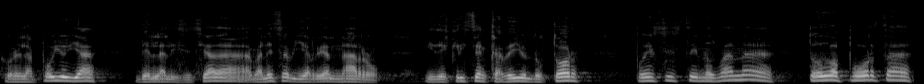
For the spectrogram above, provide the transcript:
con el apoyo ya de la licenciada Vanessa Villarreal Narro y de Cristian Cabello, el doctor, pues este, nos van a, todo aporta,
